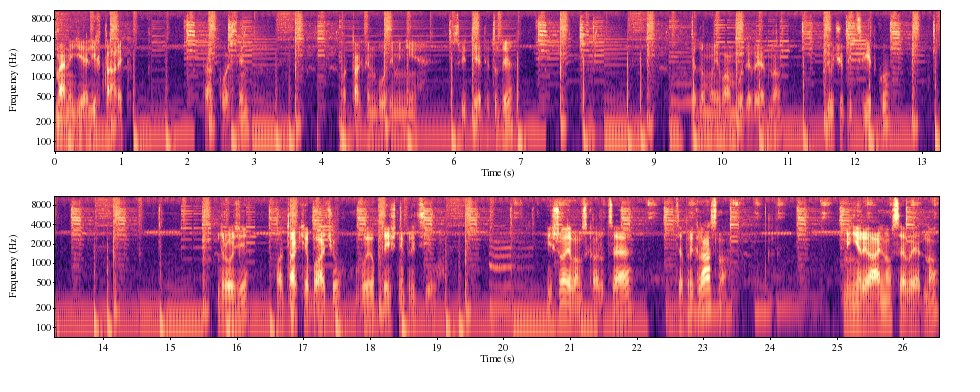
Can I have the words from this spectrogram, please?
У мене є ліхтарик. Так, ось він. Отак він буде мені світити туди. Я думаю, вам буде видно. Включу підсвітку. Друзі, отак я бачу в оптичний приціл. І що я вам скажу? Це, це прекрасно. Мені реально все видно.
